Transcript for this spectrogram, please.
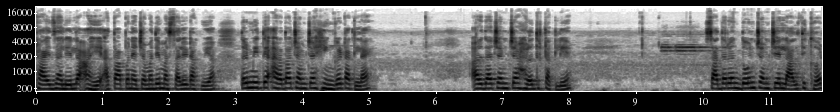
फ्राय झालेलं आहे. आता आपण याच्यामध्ये मसाले टाकूया. तर मी ते अर्धा चमचा हिंग टाकला आहे अर्धा चमचा हळद टाकली आहे. साधारण दोन चमचे लाल तिखट.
